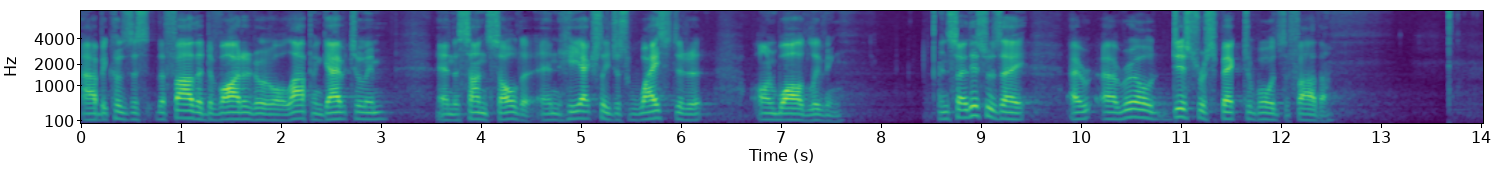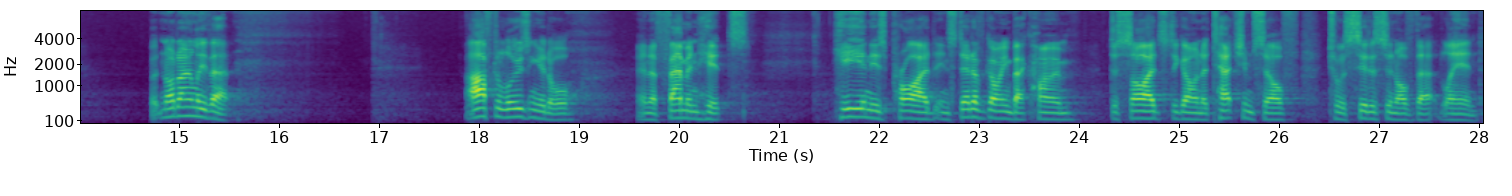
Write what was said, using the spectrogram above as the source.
uh, because the, the father divided it all up and gave it to him, and the son sold it, and he actually just wasted it on wild living. And so this was a, a, a real disrespect towards the father. But not only that, after losing it all and a famine hits, he, in his pride, instead of going back home, decides to go and attach himself to a citizen of that land.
